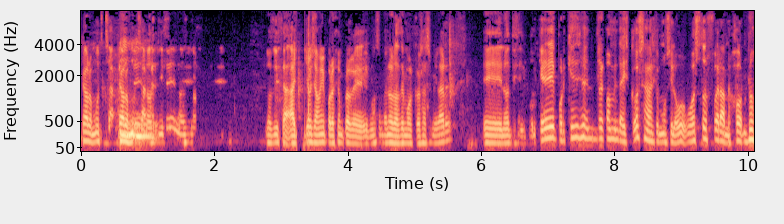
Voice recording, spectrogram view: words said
Claro, mucha, claro, mucha nos dice, nos, nos dice a Josh y a mí, por ejemplo, que más o menos hacemos cosas similares, eh, nos dicen, ¿por qué, ¿por qué recomendáis cosas como si lo vuestro fuera mejor? No,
